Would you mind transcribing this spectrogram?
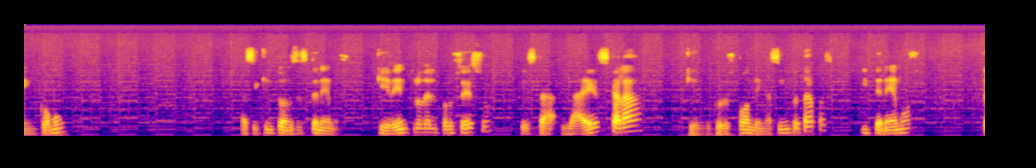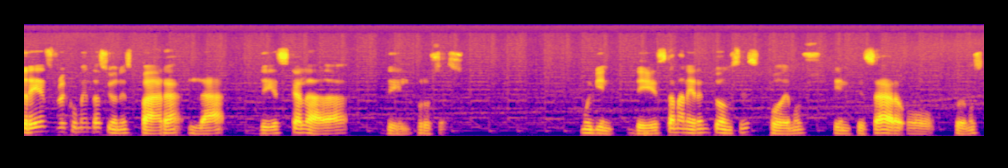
en común. Así que entonces tenemos que dentro del proceso está la escalada, que corresponden a cinco etapas, y tenemos tres recomendaciones para la desescalada del proceso. Muy bien, de esta manera entonces podemos empezar o podemos...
